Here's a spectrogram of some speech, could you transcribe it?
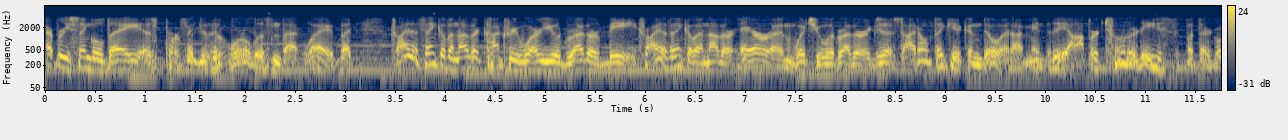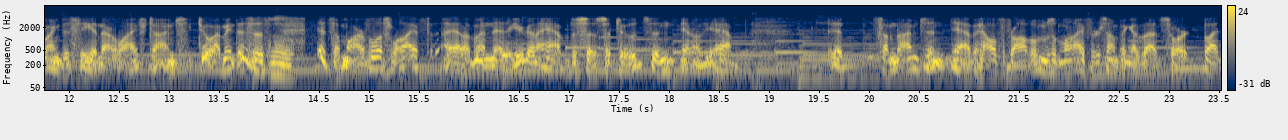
every single day is perfect. The world isn't that way. But try to think of another country where you'd rather be. Try to think of another era in which you would rather exist. I don't think you can do it. I mean, the opportunities, what they're going to see in their lifetimes, too. I mean, this is, mm. it's a marvelous life of. And you're going to have vicissitudes, and, you know, you have, it, sometimes you have health problems in life or something of that sort. But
